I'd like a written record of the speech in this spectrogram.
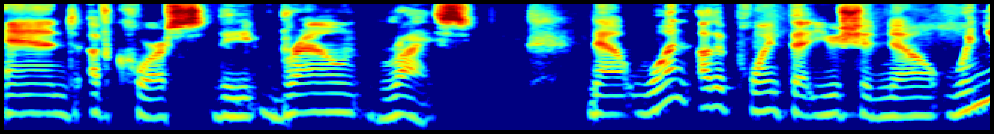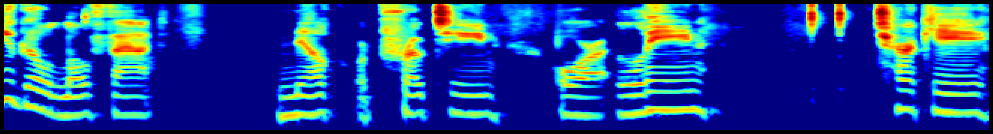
and of course, the brown rice. Now, one other point that you should know when you go low fat milk or protein or lean turkey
